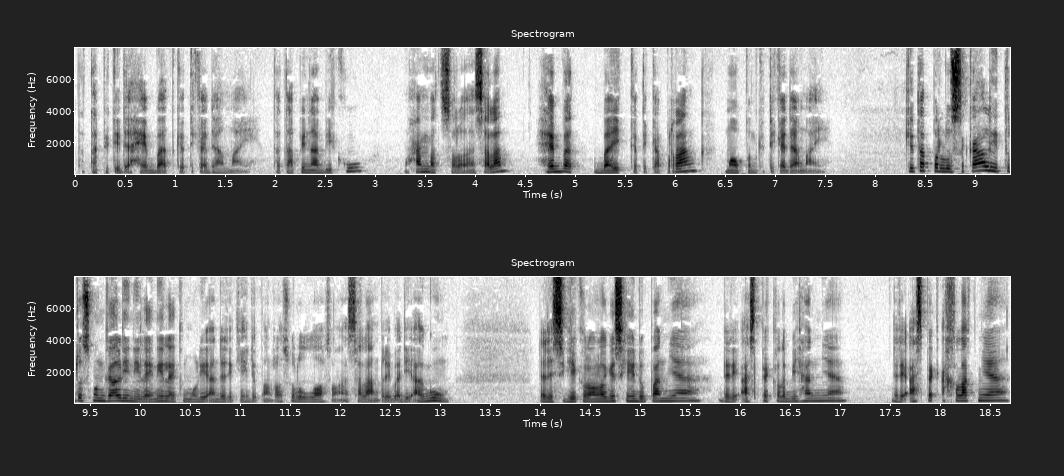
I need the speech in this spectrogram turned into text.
tetapi tidak hebat ketika damai. Tetapi Nabiku Muhammad SAW hebat baik ketika perang maupun ketika damai. Kita perlu sekali terus menggali nilai-nilai kemuliaan dari kehidupan Rasulullah SAW pribadi agung. Dari segi kronologis kehidupannya, dari aspek kelebihannya, dari aspek akhlaknya,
